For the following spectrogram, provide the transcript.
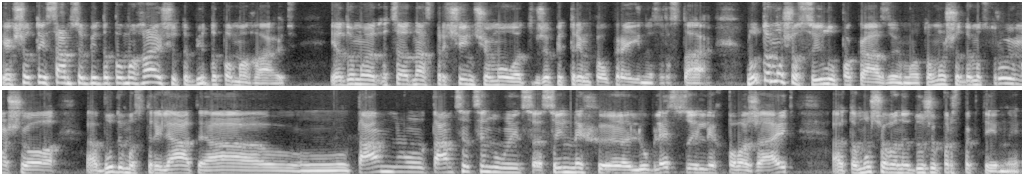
Якщо ти сам собі допомагаєш, то тобі допомагають. Я думаю, це одна з причин, чому от вже підтримка України зростає. Ну тому що силу показуємо, тому що демонструємо, що е, будемо стріляти. А там, там це цінується. Сильних е, люблять, сильних поважають, тому що вони дуже перспективні.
